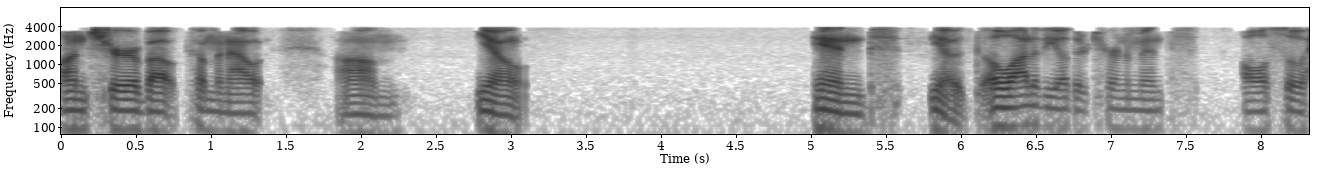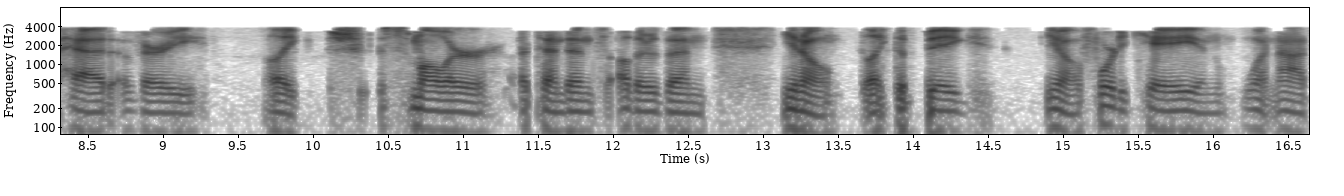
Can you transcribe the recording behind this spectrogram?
unsure about coming out. Um, you know, and you know a lot of the other tournaments also had a very like sh- smaller attendance other than you know like the big you know 40k and whatnot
